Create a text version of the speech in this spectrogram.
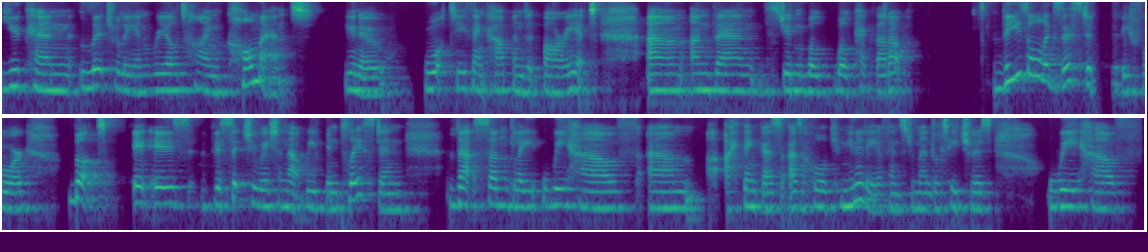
You can literally in real time comment, you know, what do you think happened at bar eight? Um, and then the student will, will pick that up. These all existed before, but it is the situation that we've been placed in that suddenly we have, um, I think, as, as a whole community of instrumental teachers, we have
